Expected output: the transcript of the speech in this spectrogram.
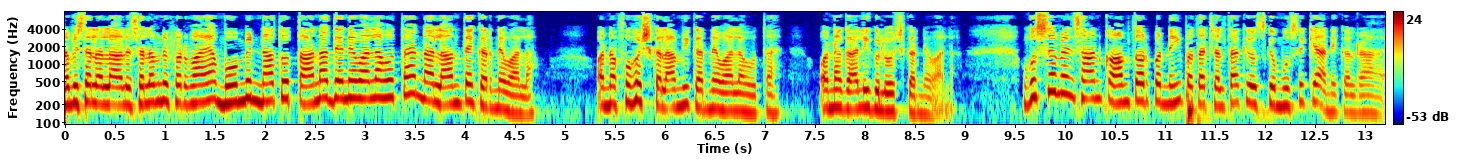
نبی صلی اللہ علیہ وسلم نے فرمایا، مومن نہ تو تانا دینے والا ہوتا ہے، نہ لانتے کرنے والا، اور نہ فحش کلامی کرنے والا ہوتا ہے، اور نہ گالی گلوچ کرنے والا۔ غصے میں انسان کو عام طور پر نہیں پتا چلتا کہ اس کے منہ سے کیا نکل رہا ہے۔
